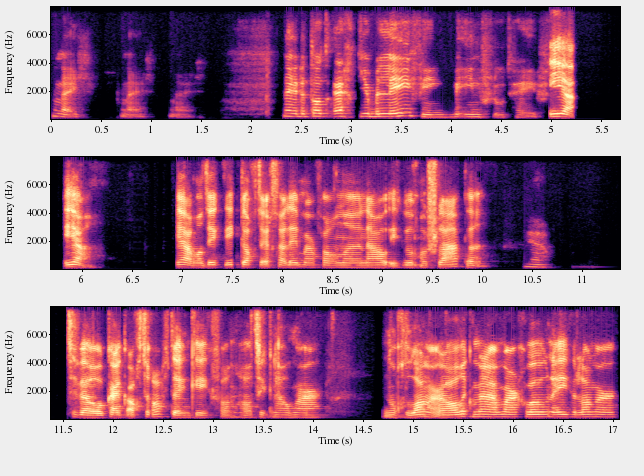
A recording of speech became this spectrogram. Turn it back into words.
Nee, nee, nee. Nee, dat dat echt je beleving beïnvloed heeft. Ja, ja. Ja, want ik, ik dacht echt alleen maar van, eh, nou, ik wil gewoon slapen. Ja. Terwijl, kijk, achteraf denk ik van, had ik nou maar nog langer, had ik maar, maar gewoon even langer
